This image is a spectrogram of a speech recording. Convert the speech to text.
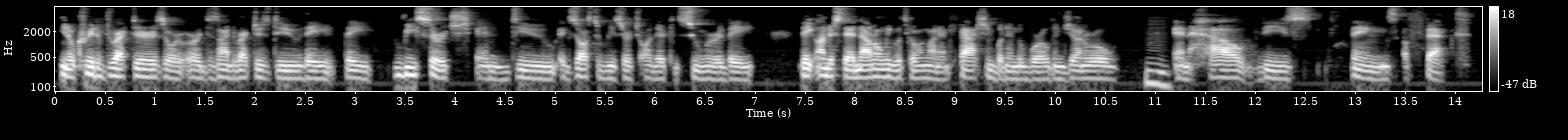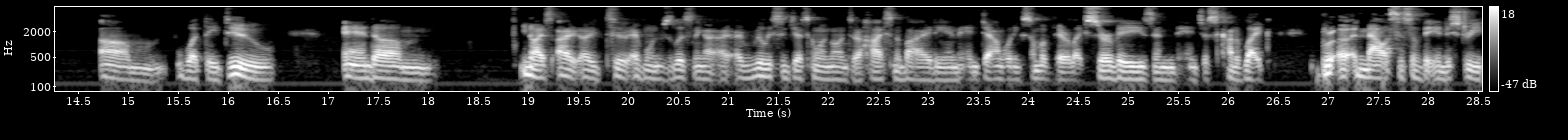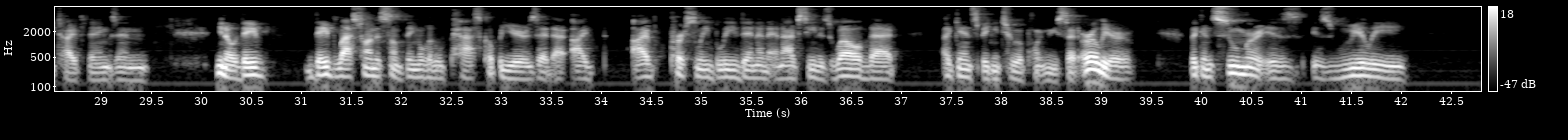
you know, creative directors or, or design directors do. They they research and do exhaustive research on their consumer. They they understand not only what's going on in fashion but in the world in general, mm-hmm. and how these things affect um, what they do. And, um, you know, I, I, to everyone who's listening, I, I, really suggest going on to Highsnobiety and, and downloading some of their like surveys and, and just kind of like uh, analysis of the industry type things. And, you know, they've, they've latched onto something over the past couple years that I, I've personally believed in and, and I've seen as well that, again, speaking to a point you said earlier, the consumer is, is really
